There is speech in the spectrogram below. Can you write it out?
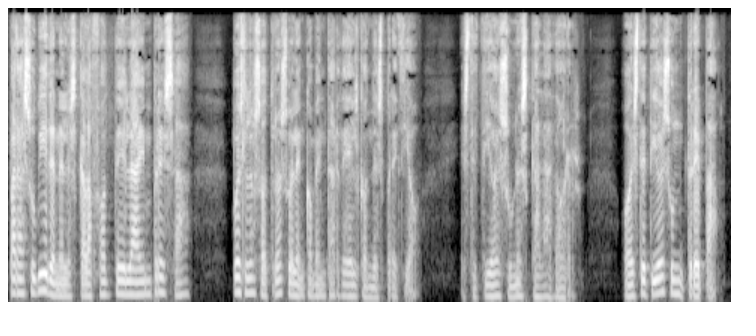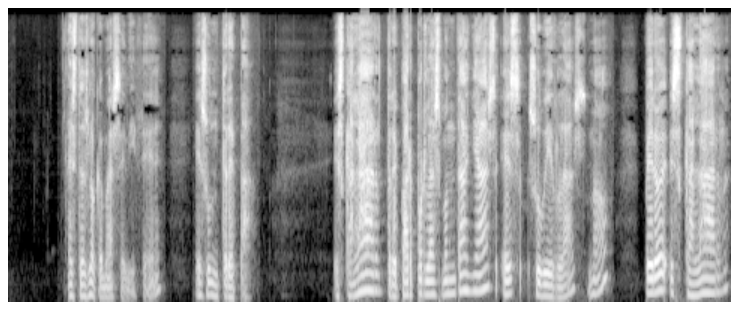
Para subir en el escalafón de la empresa, pues los otros suelen comentar de él con desprecio. Este tío es un escalador. O este tío es un trepa. Esto es lo que más se dice, ¿eh? Es un trepa. Escalar, trepar por las montañas es subirlas, ¿no? Pero escalar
